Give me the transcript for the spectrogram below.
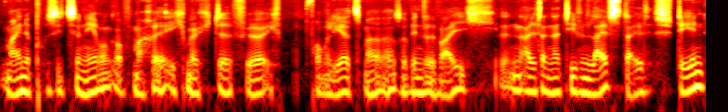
meine Positionierung aufmache, ich möchte für, ich formuliere jetzt mal so also windelweich, einen alternativen Lifestyle stehen,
